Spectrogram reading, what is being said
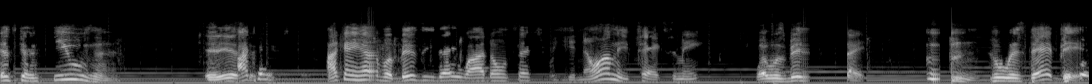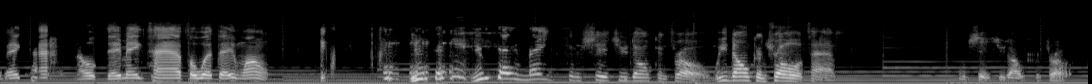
It's confusing. It is. I can't, I can't have a busy day where I don't text you. You normally text me. What was busy day? Who is that bitch? Make time. Nope, they make time for what they want. You can't, you can't make some shit you don't control. We don't control time. Some shit you don't control.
